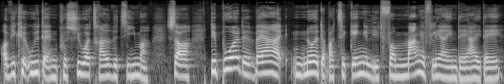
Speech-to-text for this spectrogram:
og vi kan uddanne på 37 timer. Så det burde være noget, der var tilgængeligt for mange flere, end det er i dag.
